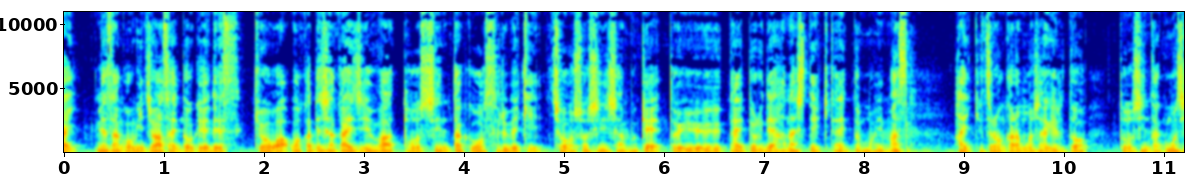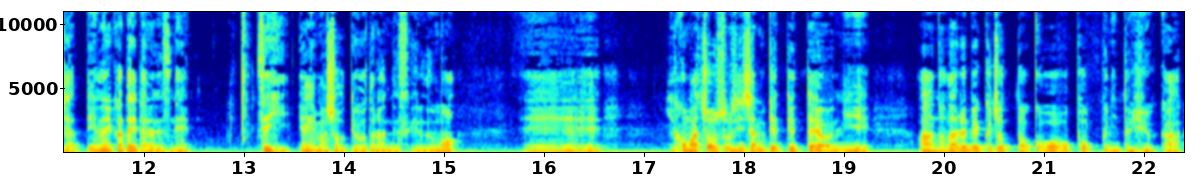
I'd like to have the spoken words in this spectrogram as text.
はい。皆さんこんにちは。斉藤慶です。今日は若手社会人は投資信託をするべき超初心者向けというタイトルで話していきたいと思います。はい。結論から申し上げると、投資信託もしやっていない方いたらですね、ぜひやりましょうということなんですけれども、えー、結構まあ超初心者向けって言ったように、あの、なるべくちょっとこう、ポップにというか、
